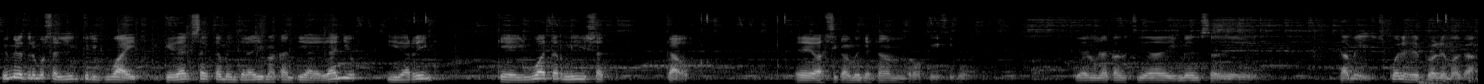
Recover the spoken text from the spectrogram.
Primero tenemos el Electric White, que da exactamente la misma cantidad de daño y de ring que el Water Ninja Kao. Eh, básicamente están rojísimos. Tienen una cantidad inmensa de damage. ¿Cuál es el problema acá?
